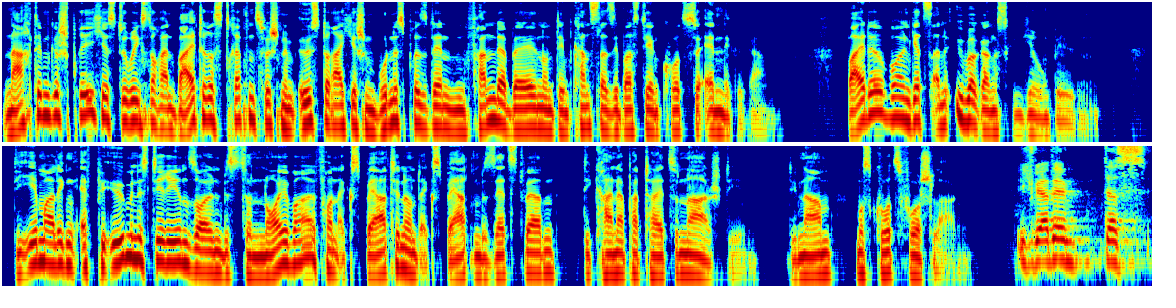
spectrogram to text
Nach dem Gespräch ist übrigens noch ein weiteres Treffen zwischen dem österreichischen Bundespräsidenten van der Bellen und dem Kanzler Sebastian Kurz zu Ende gegangen. Beide wollen jetzt eine Übergangsregierung bilden. Die ehemaligen FPÖ-Ministerien sollen bis zur Neuwahl von Expertinnen und Experten besetzt werden, die keiner Partei zu nahe stehen. Die Namen muss kurz vorschlagen. Ich werde das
